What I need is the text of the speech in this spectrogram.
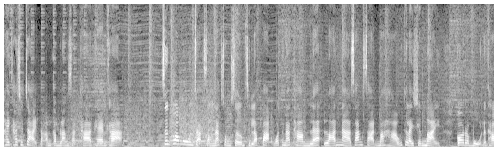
ให้ค่าใช้จ่ายตามกำลังศรัทธาแทนค่ะ ซึ่งข้อมูลจากสำนักส่งเสริมศิลปะ วัฒนธรรม และล้านนาสร้างสารรค์มหาวิทยาลัยเชียงใหม่ ก็ระบุนะคะ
